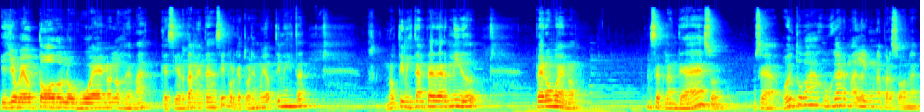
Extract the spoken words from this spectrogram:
y yo veo todo lo bueno en los demás, que ciertamente es así, porque tú eres muy optimista, un optimista empedernido, pero bueno, se plantea eso. O sea, hoy tú vas a juzgar mal a alguna persona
